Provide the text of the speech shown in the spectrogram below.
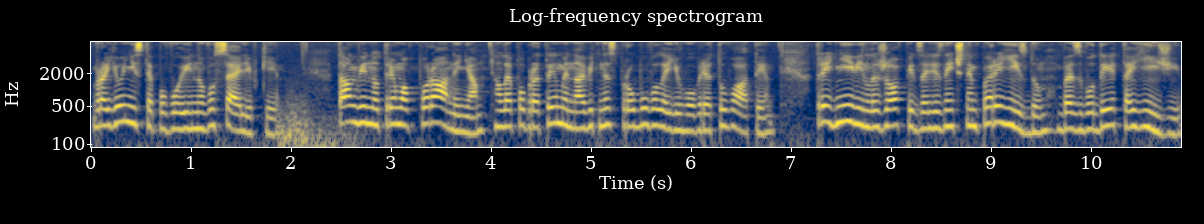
в районі Степової Новоселівки. Там він отримав поранення, але побратими навіть не спробували його врятувати. Три дні він лежав під залізничним переїздом без води та їжі.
